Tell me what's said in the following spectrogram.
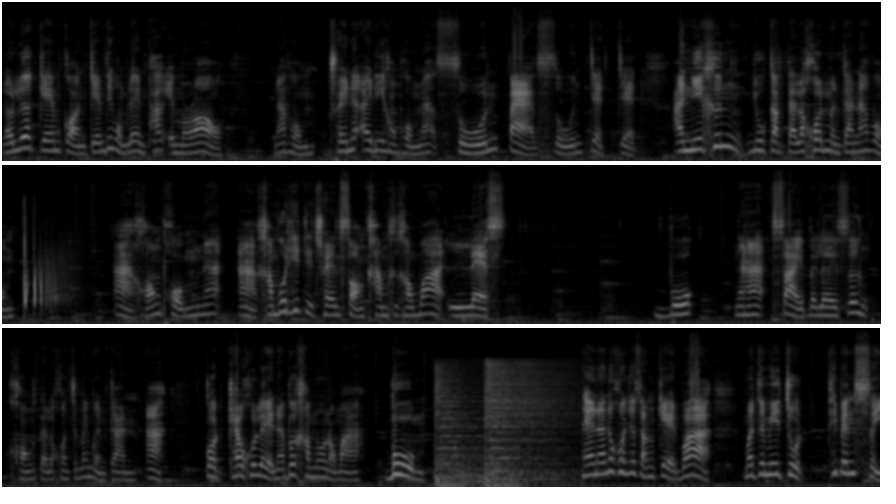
เราเลือกเกมก่อนเกมที่ผมเล่นภาค Emerald นะผม Trainer ID ของผมนะ 08077อันนี้ขึ้นอยู่กับแต่ละคนเหมือนกันนะครับผม อะของผมนะอะคำพูดที่ติดเทรนด์สองคำคือคำว่า less book นะฮะ ใส่ไปเลยซึ่งของแต่ละคนจะไม่เหมือนกัน อะ กด calculate นะ เพื่อคำนวณออกมา บูม ในนั้นทุกคนจะสังเกตว่ามันจะมีจุดที่เป็นสี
